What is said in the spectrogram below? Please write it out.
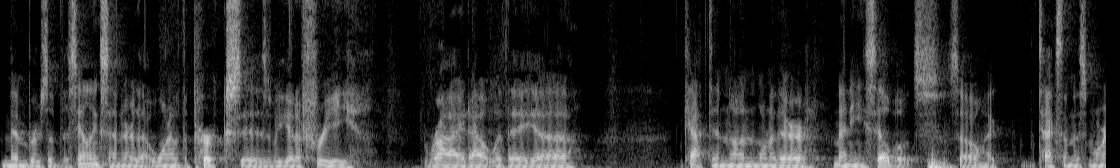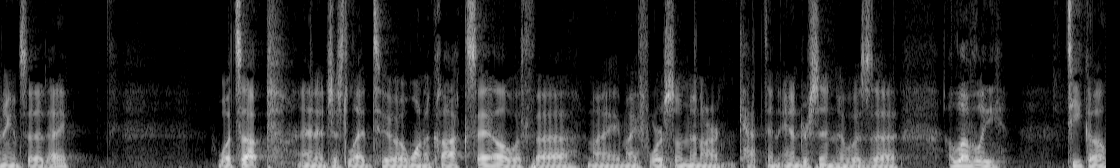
members of the sailing center that one of the perks is we get a free ride out with a uh, captain on one of their many sailboats. So I texted them this morning and said, "Hey, what's up?" And it just led to a one o'clock sail with uh, my my foursome and our captain Anderson, who was uh, a lovely Tico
